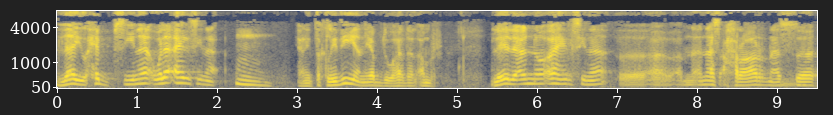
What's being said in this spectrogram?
لا يحب سيناء ولا أهل سيناء. مم. يعني تقليديا يبدو هذا الأمر. ليه؟ لأنه أهل سيناء آه، ناس أحرار ناس آه،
